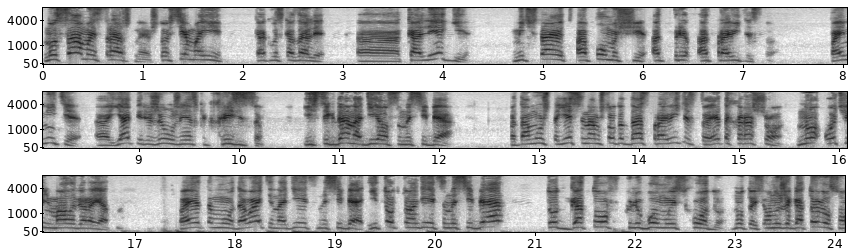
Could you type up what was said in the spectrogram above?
Но самое страшное, что все мои, как вы сказали, э, коллеги мечтают о помощи от, от правительства. Поймите, э, я пережил уже несколько кризисов и всегда надеялся на себя. Потому что если нам что-то даст правительство, это хорошо, но очень маловероятно. Поэтому давайте надеяться на себя. И тот, кто надеется на себя, тот готов к любому исходу. Ну, то есть он уже готовился,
